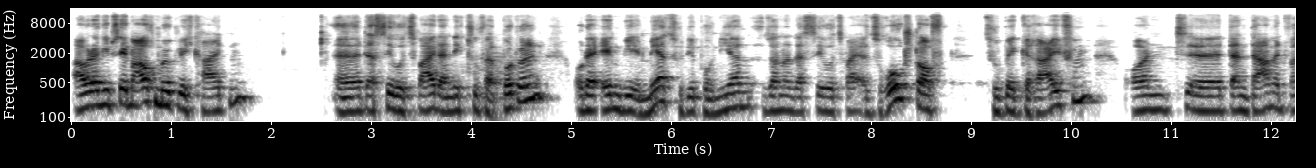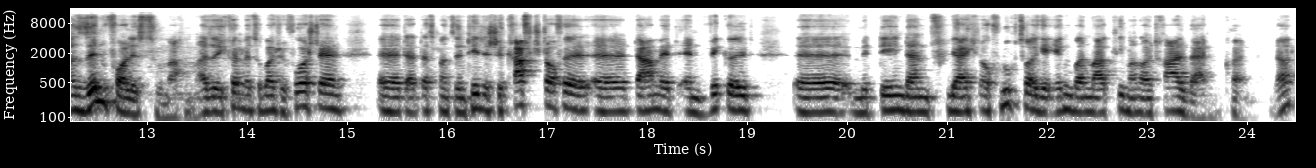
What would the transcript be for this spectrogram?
Aber da gibt es eben auch Möglichkeiten, äh, das CO2 dann nicht zu verbuddeln oder irgendwie im Meer zu deponieren, sondern das CO2 als Rohstoff zu begreifen und äh, dann damit was Sinnvolles zu machen. Also ich könnte mir zum Beispiel vorstellen, äh, dass man synthetische Kraftstoffe damit entwickelt, äh, mit denen dann vielleicht auch Flugzeuge irgendwann mal klimaneutral werden können. Ne?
